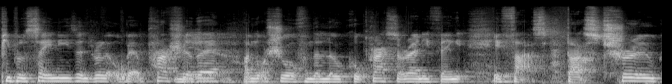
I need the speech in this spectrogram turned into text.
people are saying he's under a little bit of pressure Yeah. there. I'm not sure from the local press or anything if that's that's true.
